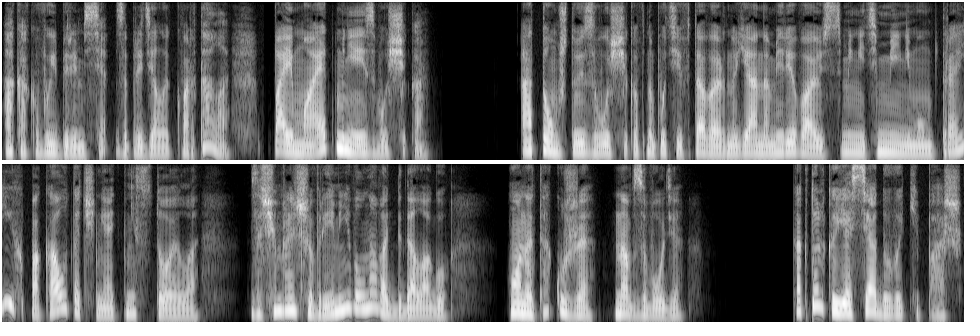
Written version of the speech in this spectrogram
а как выберемся за пределы квартала, поймает мне извозчика. О том, что извозчиков на пути в таверну я намереваюсь сменить минимум троих, пока уточнять не стоило. Зачем раньше времени волновать бедолагу? Он и так уже на взводе. Как только я сяду в экипаж,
